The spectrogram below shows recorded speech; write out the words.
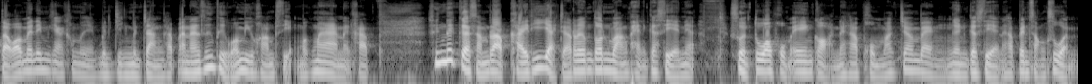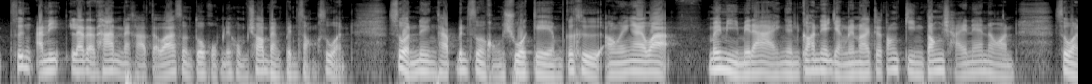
แต่ว่าไม่ได้มีการคำนวณอย่างเป็นจริงเป็นจังครับ อันนั้นซึ่งถือว่ามีความเสี่ยงมากๆนะครับ ซึ่งถ้าเกิดสำหรับใครที่อยากจะเริ่มต้นวางแผนเกษียณเนี่ยส่วนตัวผมเองก่อนนะครับผมมักจะแบ่งเงินเกษียณนะครับเป็น 2 ส่วน ซึ่งอันนี้แล้วแต่ท่านนะครับแต่ว่าส่วนตัวผมเนี่ยผมชอบแบ่งเป็น 2 ส่วนส่วนหนึ่งครับเป็นส่วนของชัวร์เกมก็คือเอาง่าย ๆว่า ไม่มีไม่ได้เงินก้อนเนี่ยอย่างน้อยๆจะต้องกินต้องใช้แน่นอน ส่วน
